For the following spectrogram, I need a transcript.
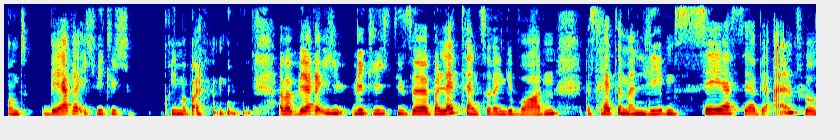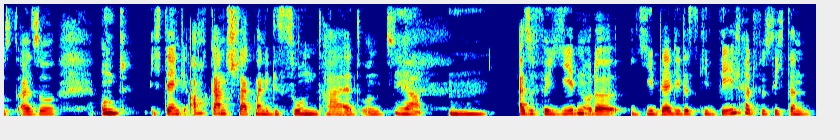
Und wäre ich wirklich prima Ball, aber wäre ich wirklich diese Balletttänzerin geworden, das hätte mein Leben sehr, sehr beeinflusst. Also, und ich denke auch ganz stark meine Gesundheit und Ja. Mhm. also für jeden oder jeder, die das gewählt hat, für sich dann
